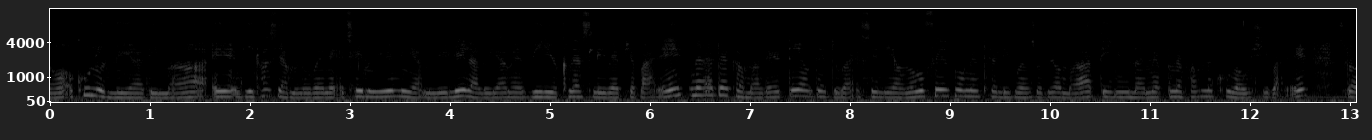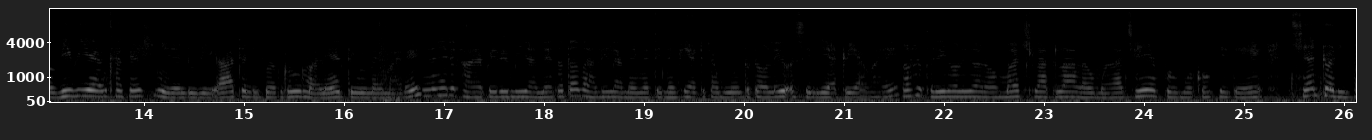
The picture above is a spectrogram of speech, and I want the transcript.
တော့အခုလိုနေရာဒီမှာအရင်အပြင်ထွက်စရာမလိုဘဲနဲ့အချိန်မရွေးနေရမရွေးလေ့လာလို့ရမယ့် video class လေးပဲဖြစ်ပါတယ်။အဲ့တဲ့အခါမှာလည်းတက်ရောက်တဲ့သူတိုင်းအဆင်ပြေအောင်လို့ Facebook နဲ့ Telegram ဆိုပြီးတော့မှတင်ယူနိုင်မယ့် platform နှစ်ခုလုံးရှိပါတယ်။ဆိုတော့ VPN အခက်အခဲရှိနေတဲ့လူတွေက Telegram group မှာလည်းတင်ယူနိုင်ပါတယ်။ဒီနေ့တစ်ခါလေးပေးသွင်းမိတာနဲ့တသက်တာလေ့လာနိုင်မယ့်တင်တဲ့ဖြစ်တဲ့ကြောင့်မလို့တော်တော်လေးကိုအဆင်ပြေရတွေ့ရပါတယ်။နောက်ထပ်သတင်းကောင်းလေးကတော့ March လတစ်လလုံးမှာချင်းရဲ့ promo code ဖြစ်တဲ့ CHAN25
